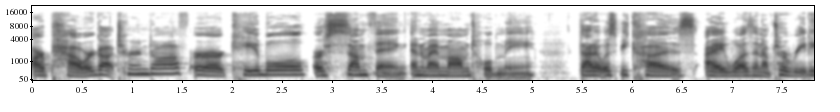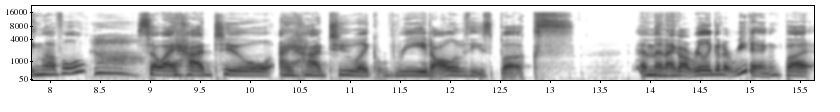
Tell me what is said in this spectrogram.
our power got turned off or our cable or something. And my mom told me that it was because I wasn't up to reading level. so I had to, I had to like read all of these books. And then I got really good at reading, but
